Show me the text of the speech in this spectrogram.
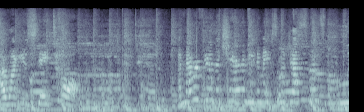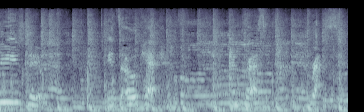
I want you to stay tall. Remember if you're in the chair and need to make some adjustments, please do. It's okay. And press, press,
